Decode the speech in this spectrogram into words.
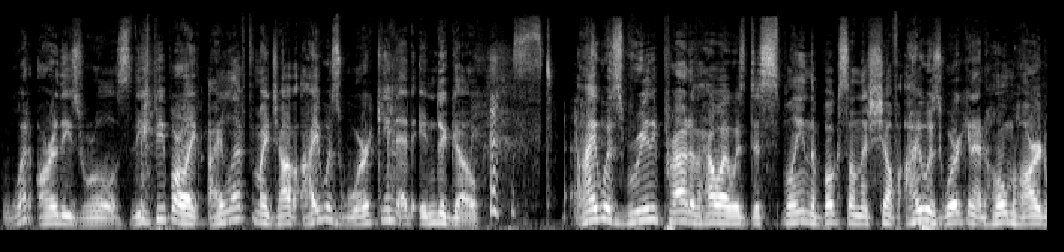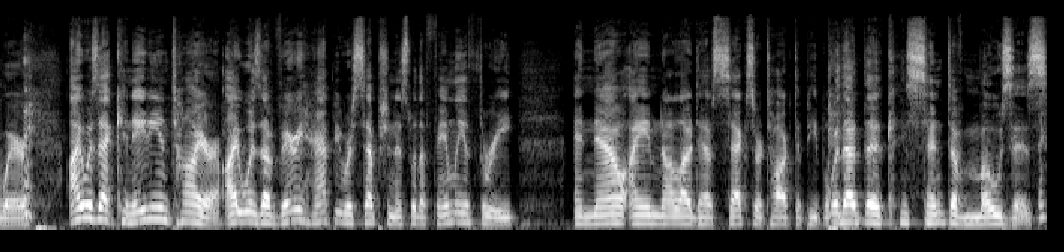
What are these rules? These people are like, I left my job. I was working at Indigo. I was really proud of how I was displaying the books on the shelf. I was working at Home Hardware. I was at Canadian Tire. I was a very happy receptionist with a family of three. And now I am not allowed to have sex or talk to people without the consent of Moses,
